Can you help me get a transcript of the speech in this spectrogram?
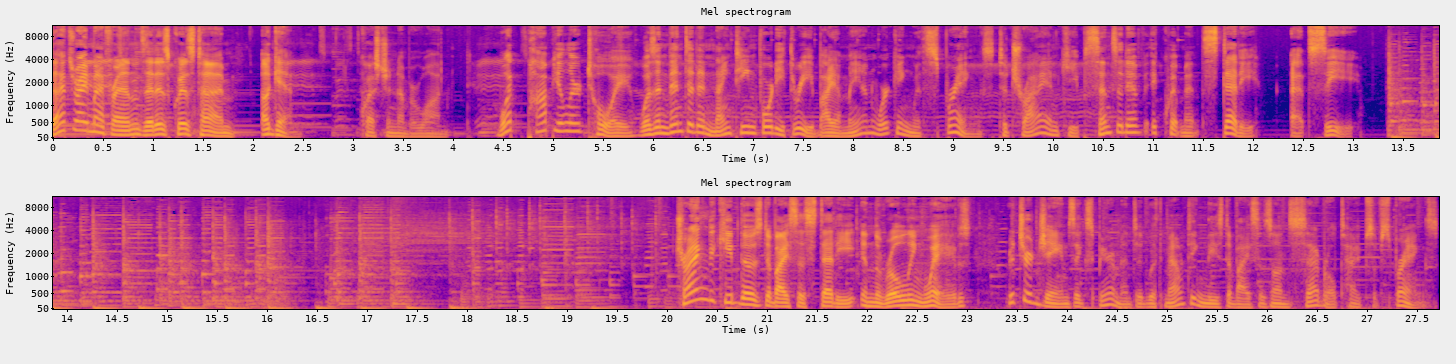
That's right, my friends. It is quiz time. Again. Question number one What popular toy was invented in 1943 by a man working with springs to try and keep sensitive equipment steady at sea? Trying to keep those devices steady in the rolling waves, Richard James experimented with mounting these devices on several types of springs.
